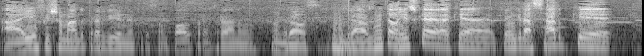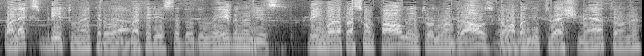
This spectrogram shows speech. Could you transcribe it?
aí eu fui chamado para vir, né, para São Paulo, para entrar no Andraus. Drauzio. Então, isso que é, que, é, que é engraçado, porque o Alex Brito, né, que era o É. baterista do, do Ravenland, Isso. veio embora para São Paulo, entrou no Andraus, que é. uma banda de thrash metal, né?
